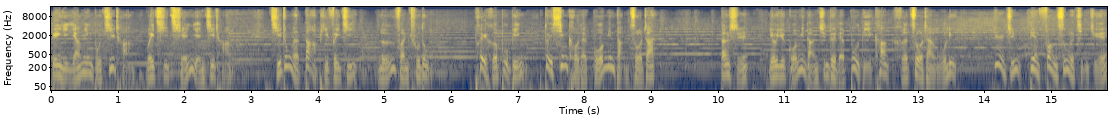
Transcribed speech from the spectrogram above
并以阳明堡机场为其前沿机场，集中了大批飞机，轮番出动，配合步兵对心口的国民党作战。当时，由于国民党军队的不抵抗和作战无力，日军便放松了警觉，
